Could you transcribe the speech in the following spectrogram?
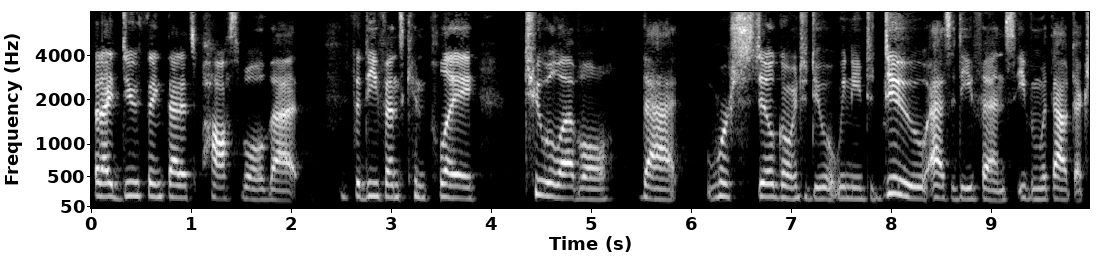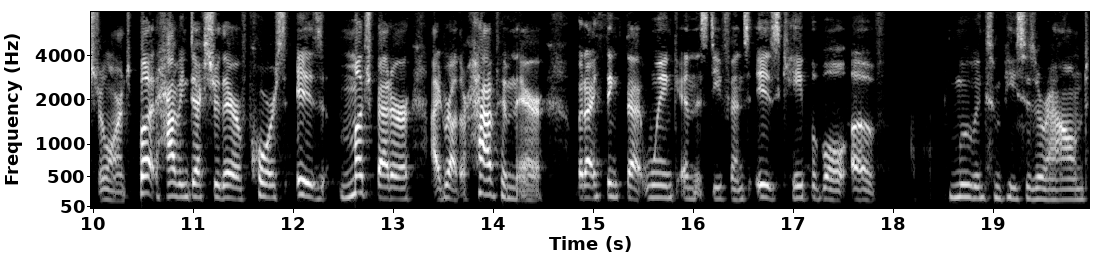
but I do think that it's possible that the defense can play to a level that we're still going to do what we need to do as a defense, even without Dexter Lawrence. But having Dexter there, of course, is much better. I'd rather have him there. But I think that Wink and this defense is capable of moving some pieces around,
